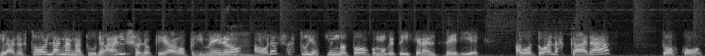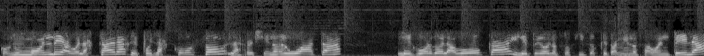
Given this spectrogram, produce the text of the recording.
Claro, es todo lana natural. Yo lo que hago primero, mm. ahora ya estoy haciendo todo como que te dijera en serie. Hago todas las caras, todos con, un molde, hago las caras, después las coso, las relleno de guata, les bordo la boca y le pego los ojitos que también los hago en tela.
